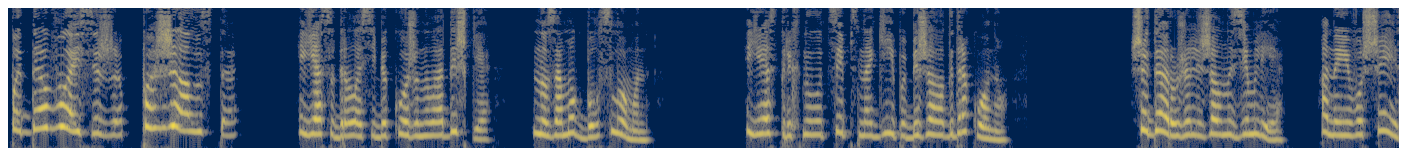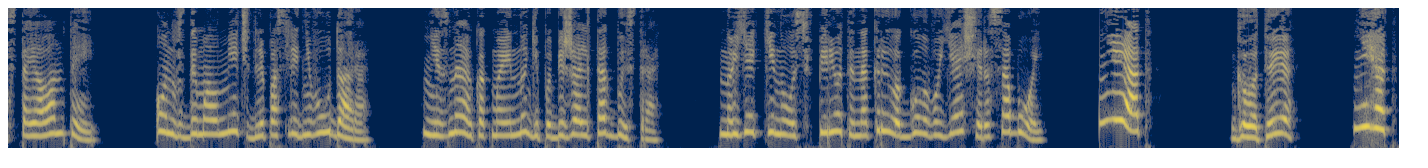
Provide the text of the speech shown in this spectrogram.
подавайся же, пожалуйста!» Я содрала себе кожу на лодыжке, но замок был сломан. Я стряхнула цепь с ноги и побежала к дракону. Шидар уже лежал на земле, а на его шее стоял Антей. Он вздымал меч для последнего удара. Не знаю, как мои ноги побежали так быстро, но я кинулась вперед и накрыла голову ящера собой. «Нет!» «Галатея?» «Нет,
